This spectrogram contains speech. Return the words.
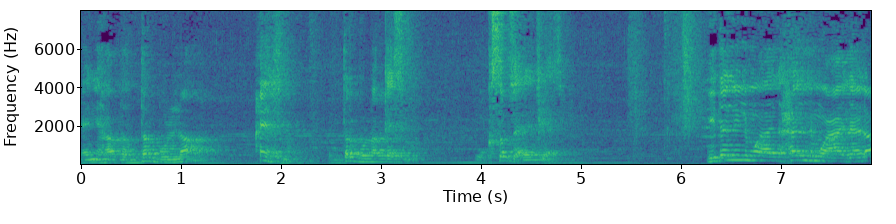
يعني هذا الضرب ولا قسمة؟ الضرب ولا قسمة؟ وقسمت على 3 اذا حل المعادلة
